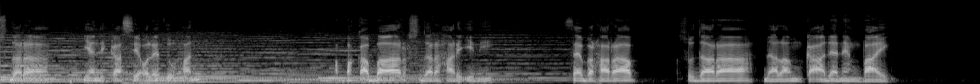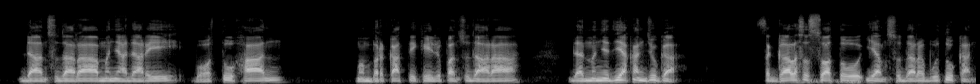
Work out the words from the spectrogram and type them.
saudara yang dikasih oleh Tuhan. Apa kabar saudara hari ini? Saya berharap saudara dalam keadaan yang baik dan saudara menyadari bahwa Tuhan memberkati kehidupan saudara dan menyediakan juga segala sesuatu yang saudara butuhkan.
